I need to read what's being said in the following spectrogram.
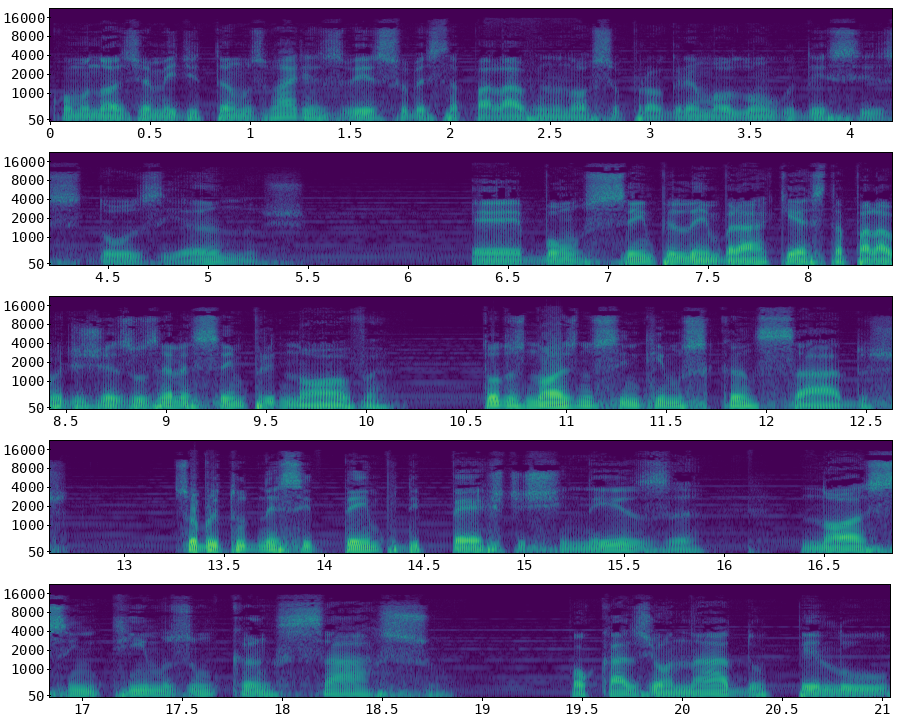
Como nós já meditamos várias vezes sobre essa palavra no nosso programa ao longo desses 12 anos, é bom sempre lembrar que esta palavra de Jesus ela é sempre nova. Todos nós nos sentimos cansados. Sobretudo nesse tempo de peste chinesa, nós sentimos um cansaço ocasionado pelo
